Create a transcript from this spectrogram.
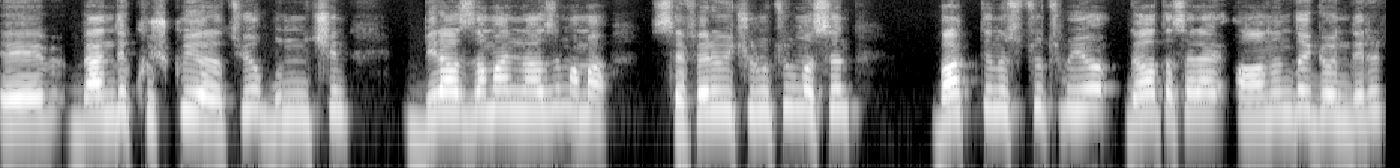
e, bende kuşku yaratıyor. Bunun için biraz zaman lazım ama Seferovic unutulmasın. Baktınız tutmuyor. Galatasaray anında gönderir.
